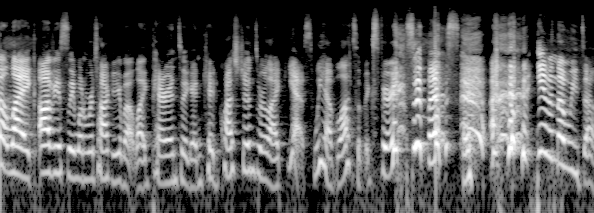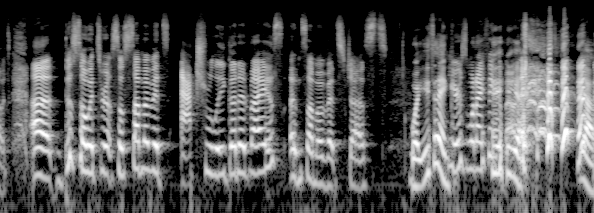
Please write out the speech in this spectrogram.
but but like obviously when we're talking about like parenting and kid questions, we're like, yes, we have lots of experience with this, even though we don't. Uh, so it's real. So some of it's actually good advice, and some of it's just What you think? here's what I think about yeah. it. yeah.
